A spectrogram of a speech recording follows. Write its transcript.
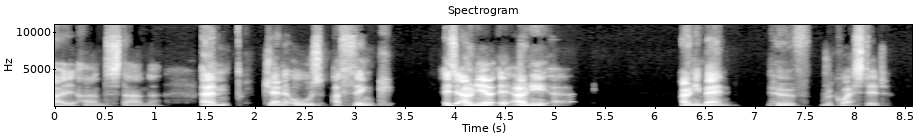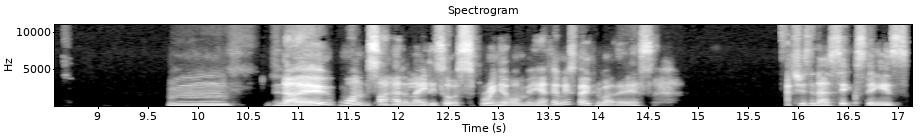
I, I understand that. Um, genitals. I think is it only it only uh, only men who've requested. Mm, No, once I had a lady sort of spring it on me. I think we've spoken about this. She was in her 60s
